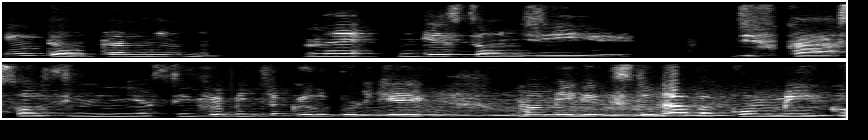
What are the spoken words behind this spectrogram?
Então, para mim, né, em questão de, de ficar sozinha, assim, foi bem tranquilo, porque uma amiga que estudava comigo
